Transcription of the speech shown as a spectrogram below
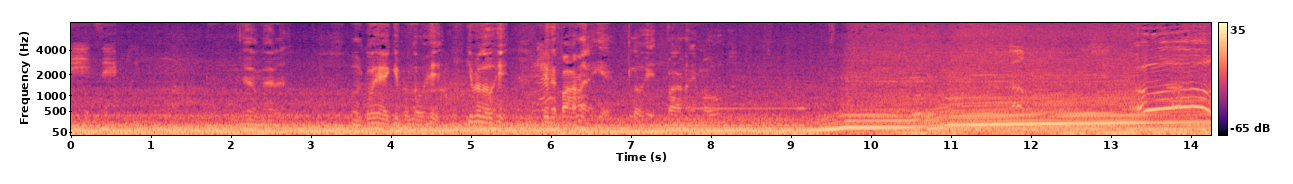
Exactly. It don't matter. Well, go ahead, give it a little hit. Give it a little hit. In the 500, yeah, a little hit, 500 mode. Oh. Oh!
